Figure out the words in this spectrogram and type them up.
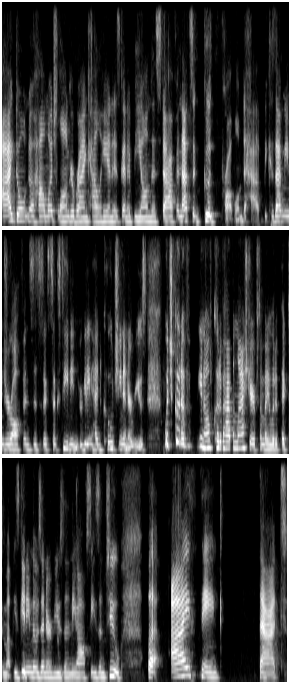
I don't know how much longer Brian Callahan is going to be on this staff. And that's a good problem to have because that means your offense is succeeding. You're getting head coaching interviews, which could have, you know, could have happened last year if somebody would have picked him up. He's getting those interviews in the offseason too. But I think that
